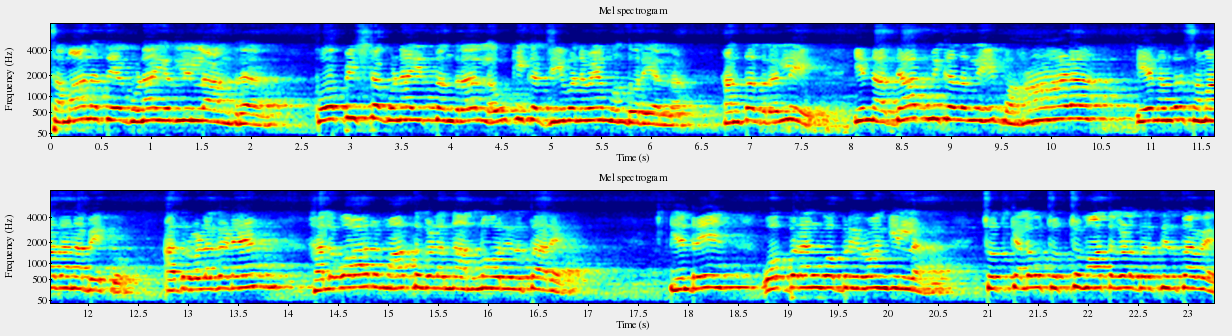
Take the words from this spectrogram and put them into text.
ಸಮಾನತೆಯ ಗುಣ ಇರಲಿಲ್ಲ ಅಂದ್ರೆ ಕೋಪಿಷ್ಟ ಗುಣ ಇತ್ತಂದ್ರೆ ಲೌಕಿಕ ಜೀವನವೇ ಮುಂದುವರಿಯಲ್ಲ. ಅಂಥದ್ರಲ್ಲಿ ಇನ್ನು ಆಧ್ಯಾತ್ಮಿಕದಲ್ಲಿ ಬಹಳ ಏನಂದ್ರೆ ಸಮಾಧಾನ ಬೇಕು. ಅದರೊಳಗಡೆ ಹಲವಾರು ಮಾತುಗಳನ್ನು ಅನ್ನೋರು ಇರ್ತಾರೆ. ಏನ್ರಿ? ಒಬ್ರಂಗೆ ಒಬ್ರು ಇರೋಂಗಿಲ್ಲ. ಚುಚ್ ಕೆಲವು ಚುಚ್ಚು ಮಾತುಗಳು ಬರ್ತಿರ್ತವೆ.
